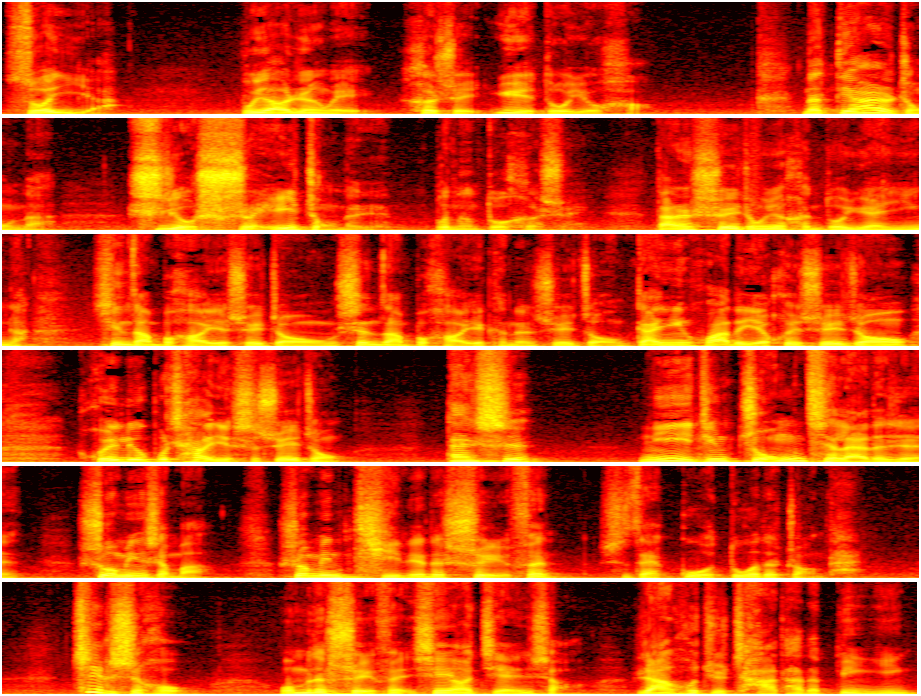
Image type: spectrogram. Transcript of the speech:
所以啊，不要认为喝水越多越好。那第二种呢？是有水肿的人不能多喝水。当然，水肿有很多原因啊，心脏不好也水肿，肾脏不好也可能水肿，肝硬化的也会水肿，回流不畅也是水肿。但是，你已经肿起来的人，说明什么？说明体内的水分是在过多的状态。这个时候，我们的水分先要减少，然后去查它的病因，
